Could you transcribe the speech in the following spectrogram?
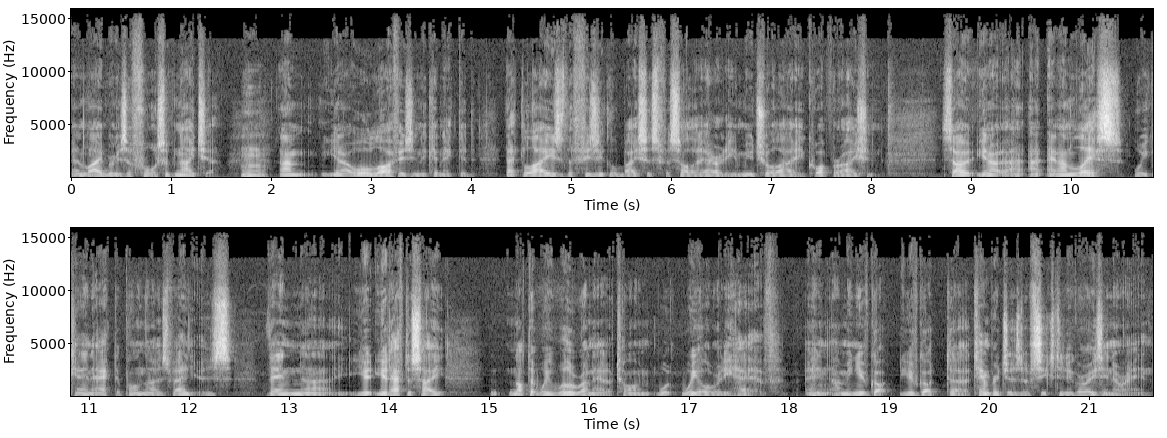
and labour is a force of nature. Um, you know, all life is interconnected. That lays the physical basis for solidarity and mutual aid, cooperation. So, you know, and unless we can act upon those values, then uh, you, you'd have to say, not that we will run out of time, we already have. And I mean, you've got you've got uh, temperatures of 60 degrees in Iran.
